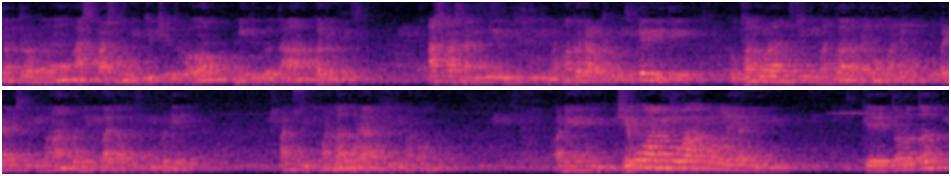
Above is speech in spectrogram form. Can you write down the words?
તંત્રનું આસપાસનું વિદ્યુત ક્ષેત્રની તીવ્રતા ઘટી જાય છે. આસપાસના બિંદુએ વિદ્યુત સ્થિતિમાનમાં ઘટાડો થઈ જાય છે. કેવી રીતે? તો ધન ગોળાનું સ્થિતિમાન ધન અને ઋણ માટે ઋણ તો પરિણામે સ્થિતિમાન બંનેની બાદબાકી ઘટી જાય. આનું સ્થિતિમાન ધન મળે, આનું સ્થિતિમાન ઋણ અને જેવો આ બીજો વાહક ગોળો લઈ આવીએ કે તરત જ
